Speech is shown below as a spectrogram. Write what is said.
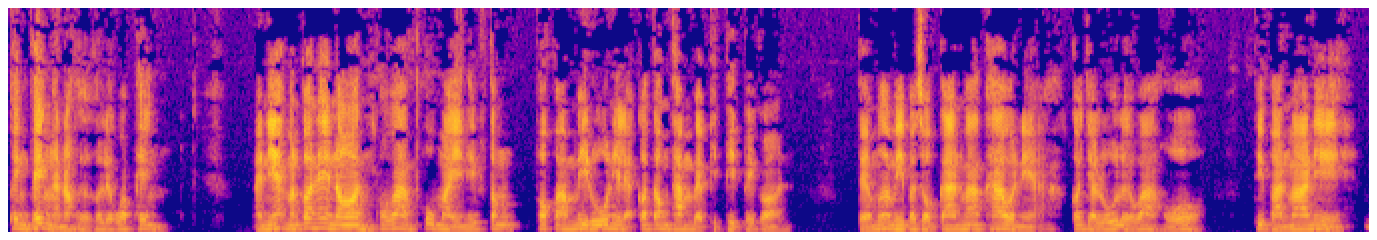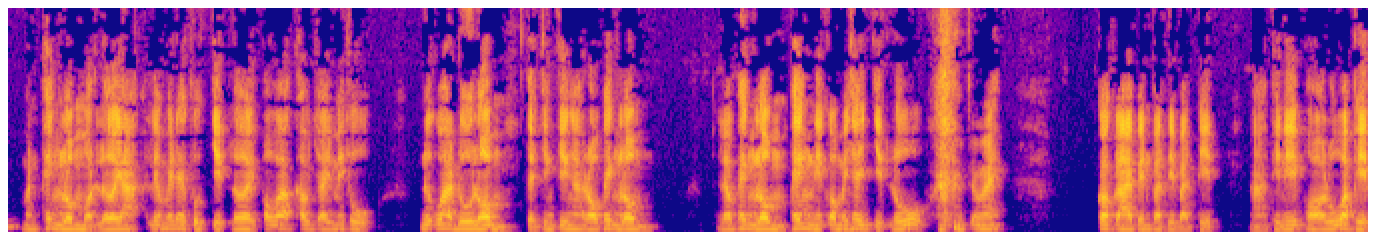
เพ่งเพ่งอะเนาะเออเขาเรียกว่าเพ่ง อันเนี้ยมันก็แน่นอน เพราะว่าผู้ใหม่นี่ต้องเพราะความไม่รู้นี่แหละ ก็ต้องทำแบบผิดๆไปก่อน แต่เมื่อมีประสบการณ์มากเข้าเนี่ย ก็จะรู้เลยว่า โอ้ที่ผ่านมานี่มันเพ่งลมหมดเลยอะแล้วไม่ได้ฝึกจิตเลย เพราะว่าเข้าใจไม่ถูก นึกว่าดูลม แต่จริงๆอะเราเพ่งลม แล้วเพ่งลม เพ่งนี่ก็ไม่ใช่จิตรู้ใช่ไหมก็กลายเป็นปฏิบัติผิด อ่า ทีนี้พอรู้ว่าผิด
